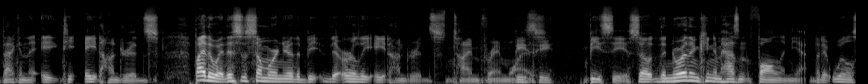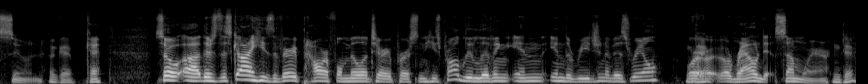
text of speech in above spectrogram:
back in the 18, 800s. By the way, this is somewhere near the B, the early 800s time frame wise. BC. BC. So the Northern Kingdom hasn't fallen yet, but it will soon. Okay. Okay. So uh, there's this guy. He's a very powerful military person. He's probably living in in the region of Israel or, Okay. or around it somewhere. Okay.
